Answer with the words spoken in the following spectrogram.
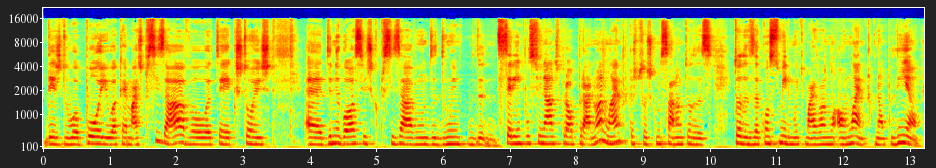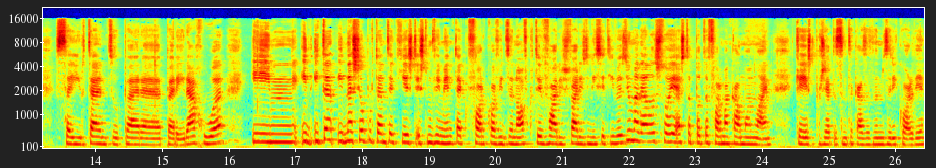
desde o apoio a quem mais precisava ou até questões uh, de negócios que precisavam de, de, de, de, serem impulsionados para operar no online, porque as pessoas começaram todas, todas a consumir muito mais on, online, porque não podiam sair tanto para, para ir à rua, e, e, e, e nasceu, portanto, aqui este, este movimento Tech for Covid-19, que teve vários, várias iniciativas, e uma delas foi esta plataforma Calma Online, que é este projeto da Santa Casa da Misericórdia.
